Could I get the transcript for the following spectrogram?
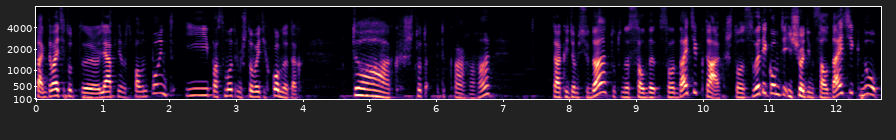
Так, давайте тут э, ляпнем спаунпоинт и посмотрим, что в этих комнатах. Так, что-то... Ага. Так, идем сюда. Тут у нас солда солдатик. Так, что у нас в этой комнате? Еще один солдатик. Ну,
